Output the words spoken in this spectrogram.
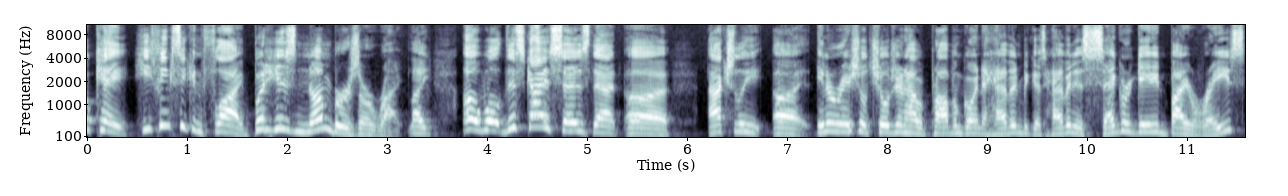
okay, he thinks he can fly, but his numbers are right. Like, oh, well, this guy says that uh, actually uh, interracial children have a problem going to heaven because heaven is segregated by race.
